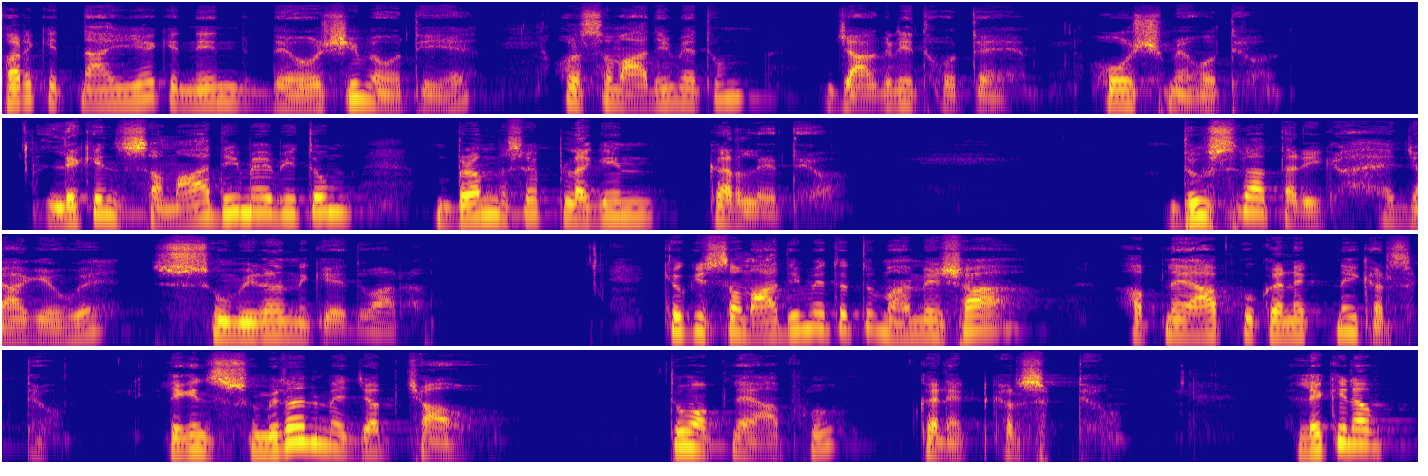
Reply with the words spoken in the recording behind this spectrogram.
फ़र्क इतना ही है कि नींद बेहोशी में होती है और समाधि में तुम जागृत होते हैं, होश में होते हो। लेकिन समाधि में भी तुम ब्रह्म से प्लग इन कर लेते हो। दूसरा तरीका है जागे हुए सुमिरन के द्वारा। क्योंकि समाधि में तो तुम हमेशा अपने आप को कनेक्ट नहीं कर सकते हो, लेकिन सुमिरन में जब चाहो, तुम अपने आप को कनेक्ट कर सकते हो। लेकिन अब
